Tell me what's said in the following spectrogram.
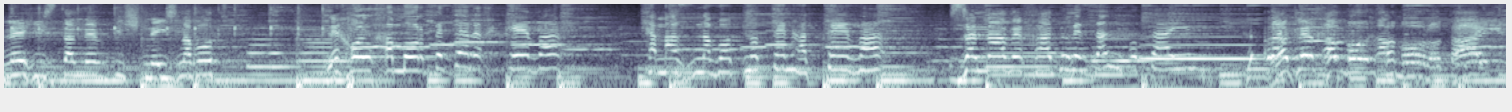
להזדנב בשני זנבות לכל חמור בדרך קבע, כמה זנבות נותן הטבע, זנב אחד לזנבותיים. רק לחמור חמורותיים.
